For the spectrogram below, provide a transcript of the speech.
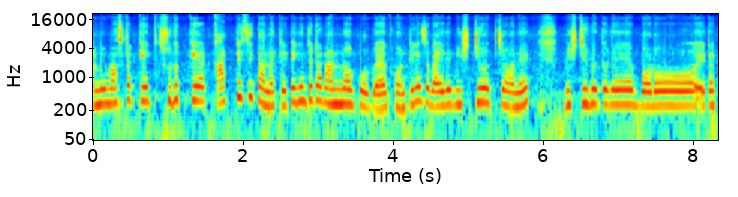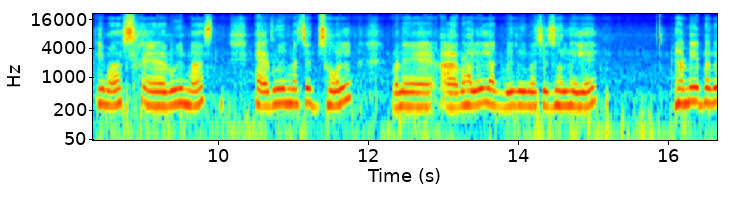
আমি মাছটা কেটে শুধু কাটতেছি তা না কেটে কিন্তু এটা রান্নাও করব এখন ঠিক আছে? বাইরে বৃষ্টি হচ্ছে অনেক বৃষ্টির ভেতরে বড় এটা কি মাছ? আহ, রুই মাছ। হ্যাঁ রুই মাছের ঝোল মানে আর ভালোই লাগবে রুই মাছের ঝোল হইলে। আমি এভাবে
